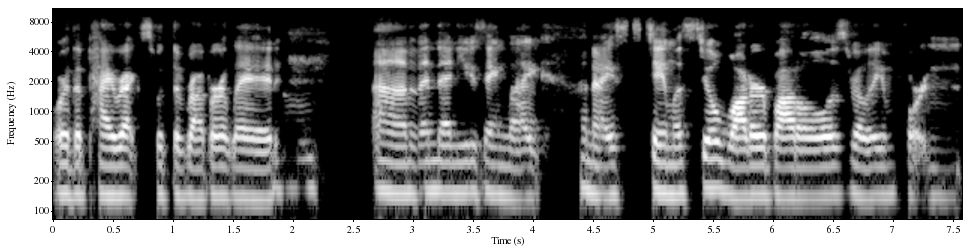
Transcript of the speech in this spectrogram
or the Pyrex with the rubber lid. Mm-hmm. Um, and then using like a nice stainless steel water bottle is really important.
